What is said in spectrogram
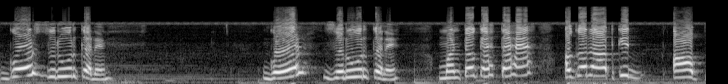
غور ضرور کریں۔ غور ضرور کریں۔ منٹو کہتا ہے، اگر آپ کی آپ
